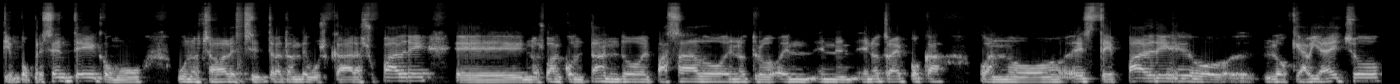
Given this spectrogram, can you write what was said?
tiempo presente, como unos chavales tratan de buscar a su padre, eh, nos van contando el pasado en, otro, en, en otra época cuando este padre o lo que había hecho,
